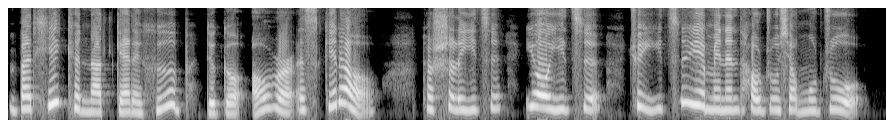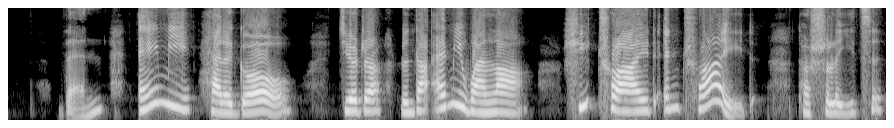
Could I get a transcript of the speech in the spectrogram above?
but he could not get a hoop to go over a skittle. 他试了一次又一次，却一次也没能套住小木柱。Then Amy had a go. 接着轮到艾米玩了。She tried and tried. 她试了一次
